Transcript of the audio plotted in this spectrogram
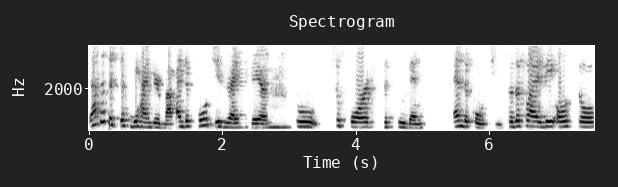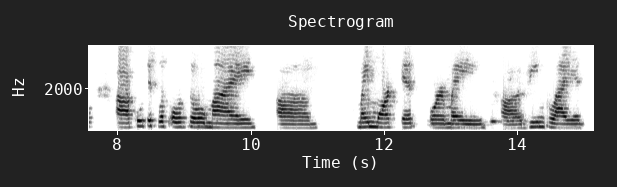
the answers is just behind your back, and the coach is right there to support the students and the coaching. So that's why they also uh, coaches was also my um, my market or my uh, dream clients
